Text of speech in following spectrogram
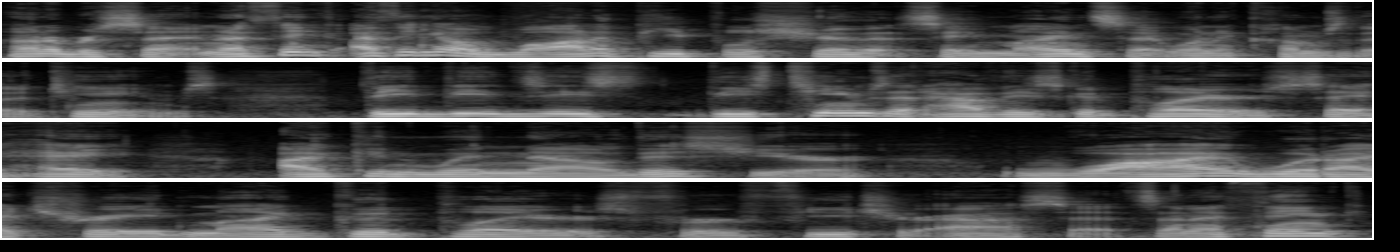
Hundred percent, and I think I think a lot of people share that same mindset when it comes to their teams. The, the, these these teams that have these good players say, "Hey, I can win now this year. Why would I trade my good players for future assets?" And I think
